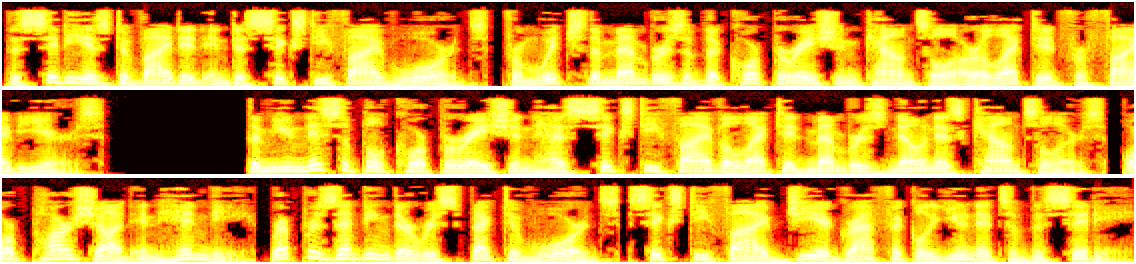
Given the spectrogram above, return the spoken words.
the city is divided into 65 wards, from which the members of the Corporation Council are elected for five years. The municipal corporation has 65 elected members known as councillors, or parshad in Hindi, representing their respective wards 65 geographical units of the city.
